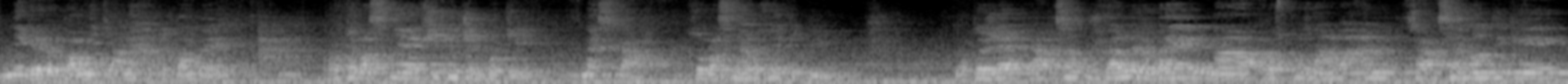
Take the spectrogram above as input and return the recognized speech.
někde do paměti a nechat to tam být. Proto vlastně všichni chatboti dneska jsou vlastně hrozně tupí. Protože já jsem už velmi dobrý na rozpoznávání třeba semantiky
